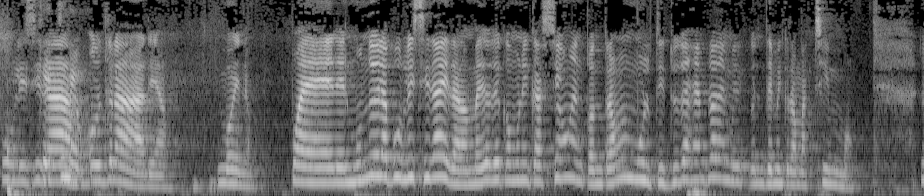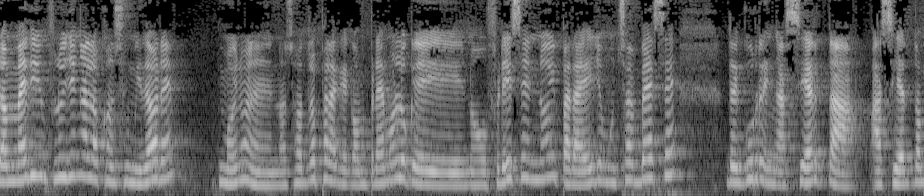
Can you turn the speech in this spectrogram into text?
Publicidad, este otra área. Bueno, pues en el mundo de la publicidad y de los medios de comunicación encontramos multitud de ejemplos de, de micromachismo. Los medios influyen en los consumidores, bueno, en nosotros para que compremos lo que nos ofrecen, ¿no? Y para ello muchas veces recurren a ciertas a ciertas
